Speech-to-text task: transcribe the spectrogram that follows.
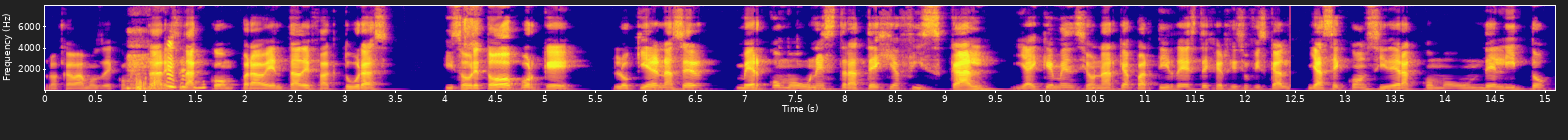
lo acabamos de comentar, es la compraventa de facturas y sobre todo porque lo quieren hacer ver como una estrategia fiscal y hay que mencionar que a partir de este ejercicio fiscal ya se considera como un delito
